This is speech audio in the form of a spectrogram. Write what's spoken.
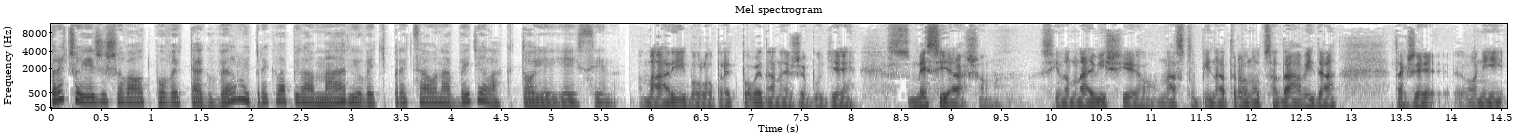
Prečo Ježišova odpoveď tak veľmi prekvapila Máriu, veď predsa ona vedela, kto je jej syn? Márii bolo predpovedané, že bude s Mesiášom, synom Najvyššieho, nastúpi na trón otca Dávida, takže oni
